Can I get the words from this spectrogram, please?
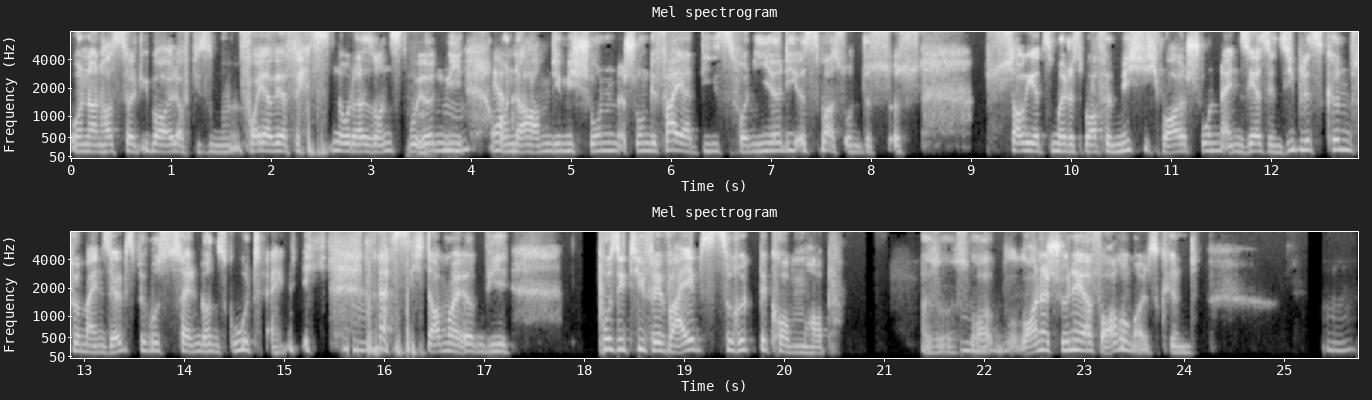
und dann hast du halt überall auf diesem Feuerwehrfesten oder sonst wo irgendwie mhm, ja. und da haben die mich schon schon gefeiert, die ist von hier, die ist was und das ist sage jetzt mal, das war für mich, ich war schon ein sehr sensibles Kind, für mein Selbstbewusstsein ganz gut eigentlich, mhm. dass ich da mal irgendwie positive Vibes zurückbekommen habe. Also es mhm. war, war eine schöne Erfahrung als Kind. Mhm.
